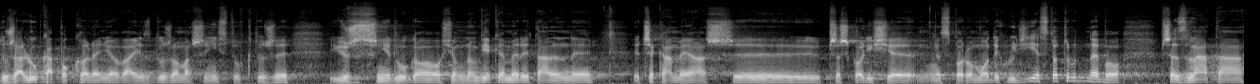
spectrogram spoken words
duża luka pokoleniowa, jest dużo maszynistów, którzy już niedługo osiągną wiek emerytalny. Czekamy aż y, przeszkoli się sporo młodych ludzi. Jest to trudne, bo przez lata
